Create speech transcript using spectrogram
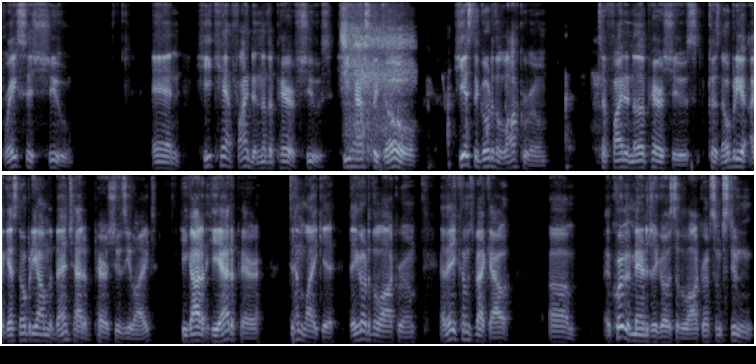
breaks his shoe, and he can't find another pair of shoes. He has to go. he has to go to the locker room to find another pair of shoes because nobody, I guess, nobody on the bench had a pair of shoes he liked. He got it. He had a pair, didn't like it. They go to the locker room, and then he comes back out. Um, equipment manager goes to the locker room. Some student,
